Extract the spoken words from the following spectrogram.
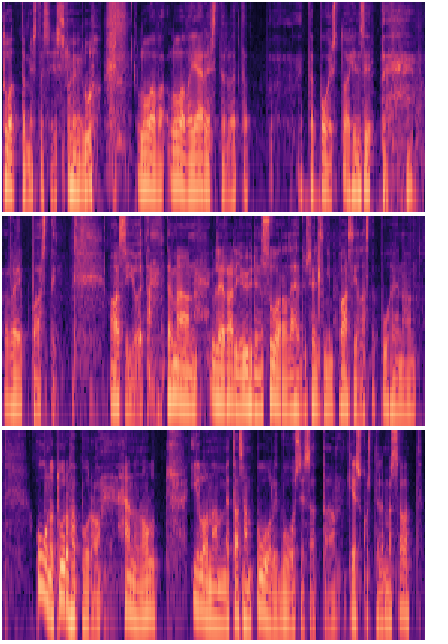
tuottamista, siis luova, luova järjestely, että, että poistoihin sitten reippaasti asioita. Tämä on Yle Radio 1 suora lähetys Helsingin Pasilasta. Puheena on Uuno Turhapuro. Hän on ollut ilonamme tasan puoli vuosisataa. Keskustelemassa ovat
